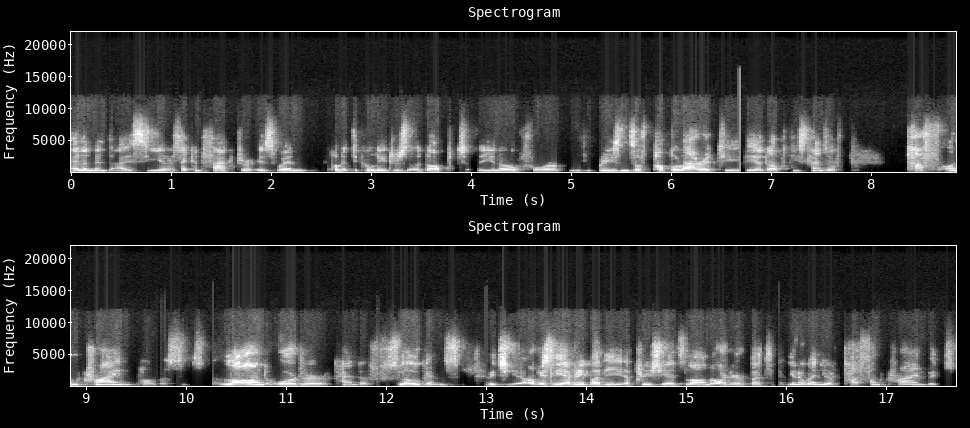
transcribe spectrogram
element I see, or a second factor is when political leaders adopt, you know, for reasons of popularity, they adopt these kinds of tough on crime policies, law and order kind of slogans, which obviously everybody appreciates law and order, but you know when you're tough on crime, which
